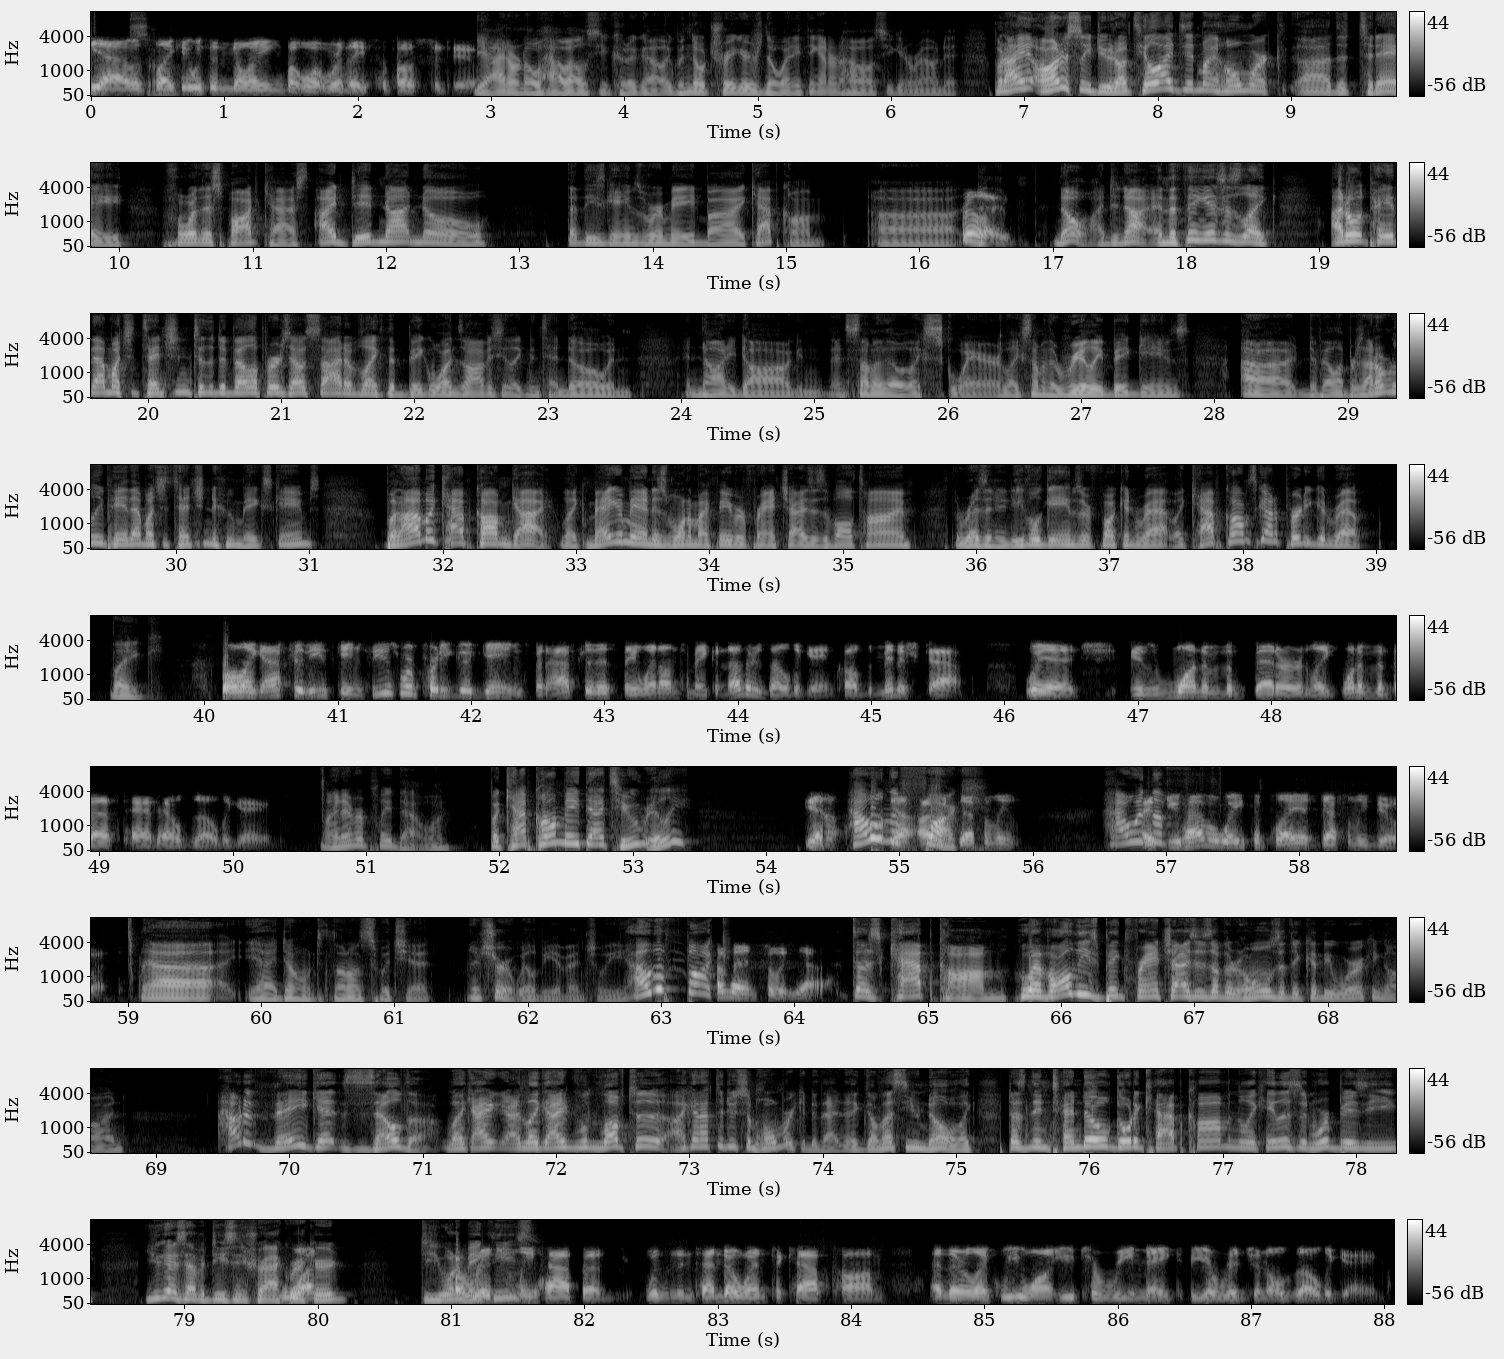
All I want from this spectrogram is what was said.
Yeah, it was So- like it was annoying, but what were they supposed to do? Yeah, I don't know how else you could have got like with no triggers, no anything. I don't know how else you get around it. But I honestly, dude, until I did my homework uh, the, today for this podcast, I did not know that these games were made by Capcom. Uh, Really? no, I did not. And the thing is, is like I don't pay that much attention to the developers outside of like the big ones, obviously like Nintendo and and Naughty Dog and and some of those like Square, like some of the really big games uh developers. I don't really pay that much attention to who makes games. But I'm a Capcom guy. Like Mega Man is one of my favorite franchises of all time. The Resident Evil games are fucking rat. Like Capcom's got a pretty good rep. Like Well, like after these games, these were pretty good games, but after this, they went on to make another Zelda game called The Minish Cap, which is one of the better, like one of the best handheld Zelda games. I never played that one. But Capcom made that too, really? Yeah, How in the yeah, fuck? definitely. How in If the you have a way to play it, definitely do it. Uh, yeah, I don't. It's not on Switch yet. I'm sure it will be eventually. How the fuck Eventually, yeah. does Capcom, who have all these big franchises of their own that they could be working on, how did they get Zelda? Like I, I like I would love to. I gotta have to do some homework into that. Like unless you know, like does Nintendo go to Capcom and they're like, hey, listen, we're busy. You guys have a decent track What record. Do you want to make Originally these? happened was Nintendo went to Capcom and they're like, "We want you to remake the original Zelda game.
